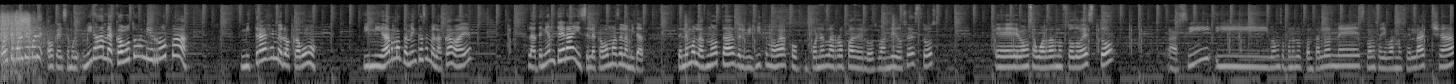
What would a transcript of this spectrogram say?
¡Muerte, muerte, muere! Ok, se murió. ¡Mira, me acabó toda mi ropa! Mi traje me lo acabó. Y mi arma también casi me la acaba, ¿eh? La tenía entera y se le acabó más de la mitad. Tenemos las notas del viejito. Me voy a poner la ropa de los bandidos estos. Eh, vamos a guardarnos todo esto. Así. Y vamos a poner los pantalones. Vamos a llevarnos el hacha.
